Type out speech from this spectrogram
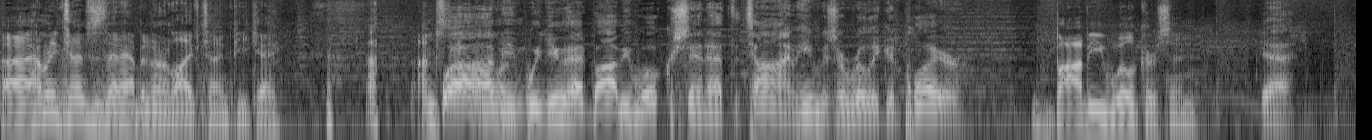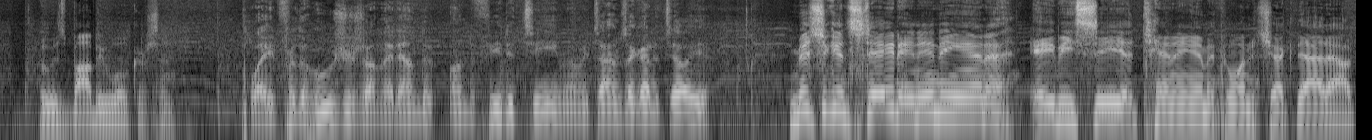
Uh, how many times has that happened in our lifetime, PK? I'm well, I mean, when you had Bobby Wilkerson at the time, he was a really good player. Bobby Wilkerson. Yeah, Who is Bobby Wilkerson? played for the Hoosiers on that unde- undefeated team. How many times I got to tell you? Michigan State and Indiana, ABC at 10 a.m. If you want to check that out,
